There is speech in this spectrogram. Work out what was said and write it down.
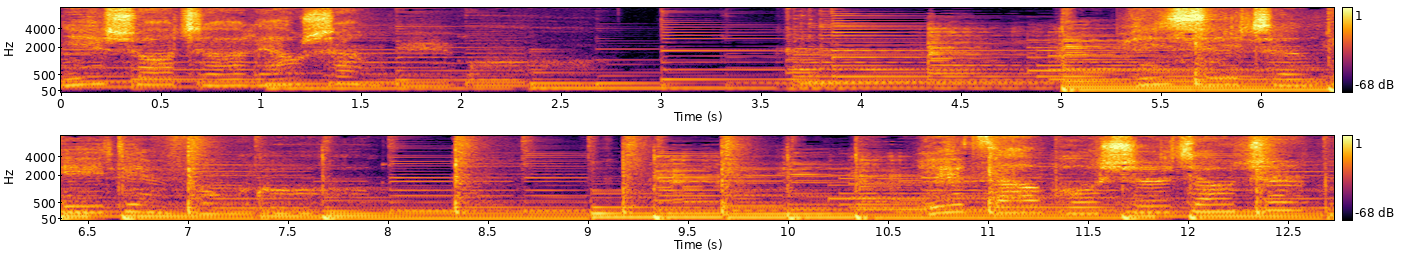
你说这疗伤于无，云溪成一点风骨，夜早破十九之步。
